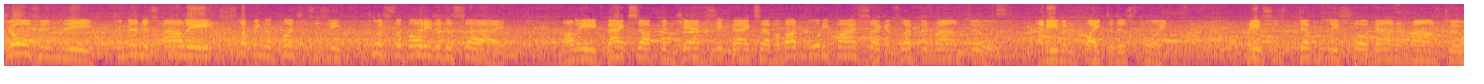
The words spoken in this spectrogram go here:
Shows him the tremendous Ali slipping of punches as he twists the body to the side. Ali backs up and jabs as he backs up. About 45 seconds left in round two. An even fight to this point. The pace is definitely slowed down in round two.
